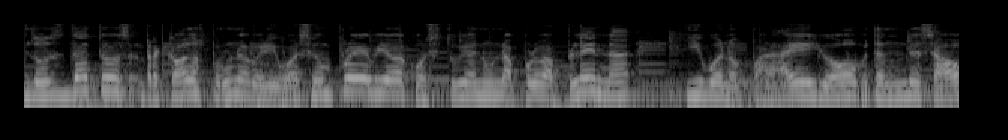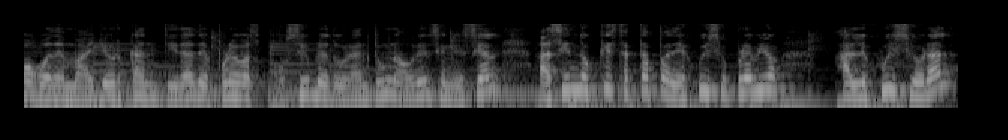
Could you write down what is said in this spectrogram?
los datos recabados por una averiguación previa constituían una prueba plena y bueno, para ello optan un desahogo de mayor cantidad de pruebas posible durante una audiencia inicial, haciendo que esta etapa de juicio previo al juicio oral,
